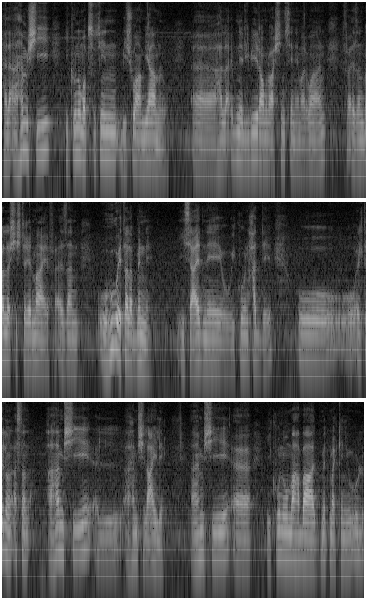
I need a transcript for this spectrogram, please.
هلا أهم شيء يكونوا مبسوطين بشو عم يعملوا. آه هلا ابني الكبير عمره 20 سنة مروان فإذا بلش يشتغل معي فإذا وهو طلب مني يساعدني ويكون حدي. وقلت لهم أصلا أهم شيء أهم شيء العائلة. أهم شيء آه، يكونوا مع بعض مثل ما كان يقول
